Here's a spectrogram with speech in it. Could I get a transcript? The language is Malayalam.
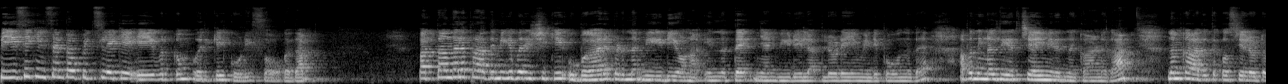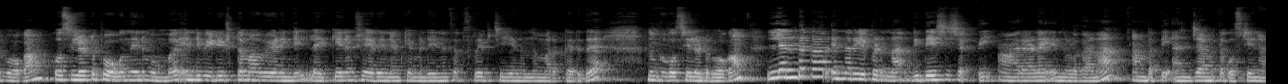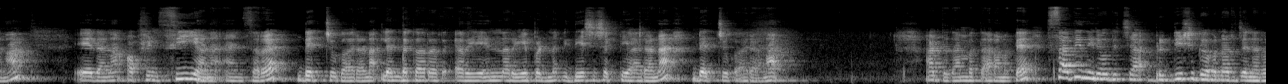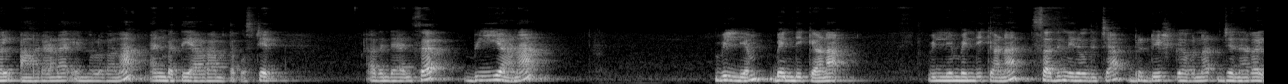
പി സി കിൻസൺ ടോപ്പിക്സിലേക്ക് ഏവർക്കും ഒരിക്കൽ കൂടി സ്വാഗതം. പത്താം തല പ്രാഥമിക പരീക്ഷയ്ക്ക് ഉപകാരപ്പെടുന്ന വീഡിയോ ആണ് ഇന്നത്തെ ഞാൻ വീഡിയോയിൽ അപ്ലോഡ് ചെയ്യാൻ വേണ്ടി പോകുന്നത്. അപ്പോൾ നിങ്ങൾ തീർച്ചയായും ഇരുന്ന് കാണുക. നമുക്ക് ആദ്യത്തെ ക്വസ്റ്റ്യനിലോട്ട് പോകാം. ക്വസ്റ്റ്യനിലോട്ട് പോകുന്നതിന് മുമ്പ് എന്റെ വീഡിയോ ഇഷ്ടമാവുകയാണെങ്കിൽ ലൈക്ക് ചെയ്യാനും ഷെയർ ചെയ്യാനും കമന്റ് ചെയ്യാനും സബ്സ്ക്രൈബ് ചെയ്യാനൊന്നും മറക്കരുത്. നമുക്ക് ക്വസ്റ്റ്യനിലോട്ട് പോകാം. ലന്തക്കാർ എന്നറിയപ്പെടുന്ന വിദേശ ശക്തി ആരാണ് എന്നുള്ളതാണ് അമ്പത്തി അഞ്ചാമത്തെ ക്വസ്റ്റ്യൻ ആണ്. ഏതാണ്? ഓപ്ഷൻ സി ആണ് ആൻസർ ഡച്ചുകാരാണ് ലന്തക്കാർ അറിയ- എന്നറിയപ്പെടുന്ന വിദേശ ശക്തി ആരാണ് ഡച്ചുകാരാണ് അടുത്തത് അമ്പത്തി ആറാമത്തെ സതി നിരോധിച്ച ബ്രിട്ടീഷ് ഗവർണർ ജനറൽ ആരാണ് എന്നുള്ളതാണ് അൻപത്തി ആറാമത്തെ ക്വസ്റ്റ്യൻ അതിന്റെ ആൻസർ ബി ആണ്. വില്യം ബെൻഡിക്കാണ് വില്യം ബെൻഡിക്കാണ് സതി നിരോധിച്ച ബ്രിട്ടീഷ് ഗവർണർ ജനറൽ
